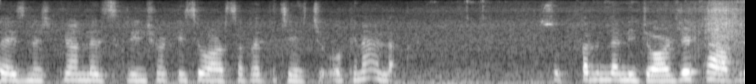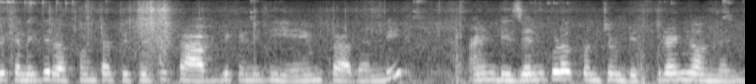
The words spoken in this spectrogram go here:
సైజ్ నచ్చిన స్క్రీన్ షాట్ తీసి వాట్సాప్ అయితే చేయొచ్చు. ఓకేనా? ఇలా సూపర్ ఉందండి. జార్జెట్ ఫ్యాబ్రిక్ అనేది రఫ్ అండ్ టఫ్ వచ్చేసి ఫ్యాబ్రిక్ అనేది ఏం కాదండి. అండ్ డిజైన్ కూడా కొంచెం డిఫరెంట్గా ఉందండి.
